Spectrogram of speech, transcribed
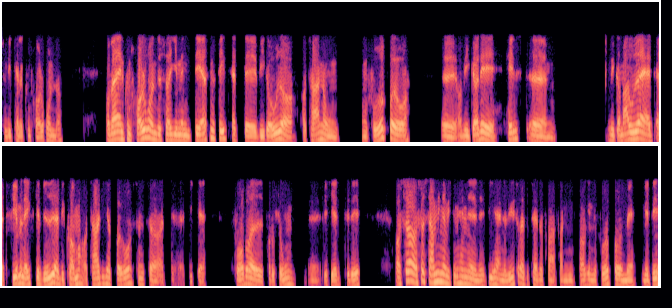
som vi kalder kontrolrunder. Og hvad er en kontrolrunde så? Jamen, det er sådan set, at øh, vi går ud og, og tager nogle, nogle foderprøver, øh, og vi gør det helst, øh, vi gør meget ud af, at, at firmaerne ikke skal vide, at vi kommer og tager de her prøver, sådan så at, at de kan forberede produktionen øh, specielt til det. Og så, så sammenligner vi simpelthen øh, de her analyseresultater fra, fra den pågældende fodprøve med, med det,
